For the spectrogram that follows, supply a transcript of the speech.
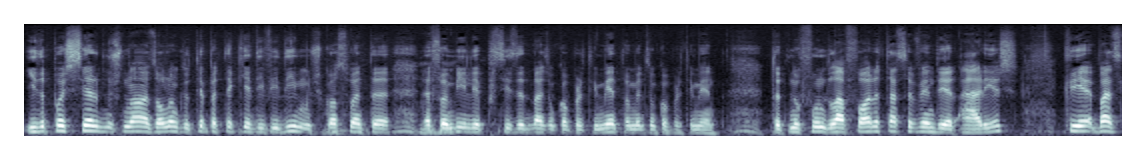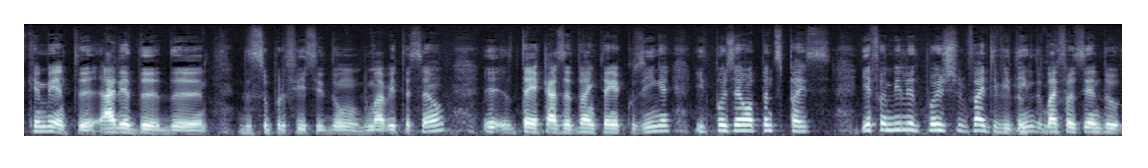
E depois sermos nós, ao longo do tempo, até que a dividimos, consoante a, a uhum. família precisa de mais um compartimento ou menos um compartimento. Portanto, no fundo, lá fora está-se a vender áreas que é basicamente área de, de, de superfície de, um, de, uma habitação, eh, tem a casa de banho, tem a cozinha e depois é um open space. E a família depois vai dividindo, vai fazendo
